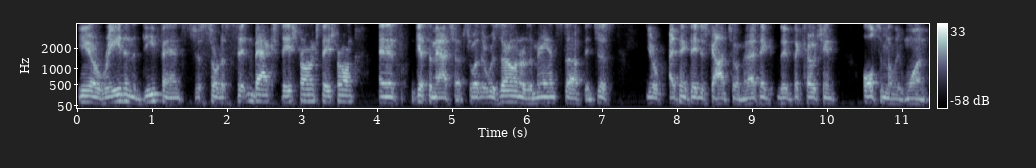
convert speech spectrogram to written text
you know, Reid and the defense just sort of sitting back, stay strong, stay strong, and then get the matchups, whether it was zone or the man stuff. It just, you know, I think they just got to him. And I think the, the coaching ultimately won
